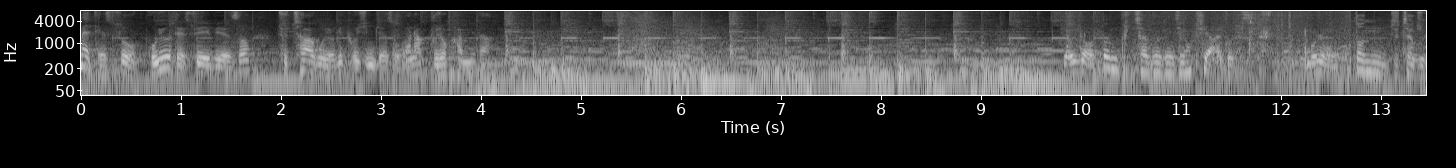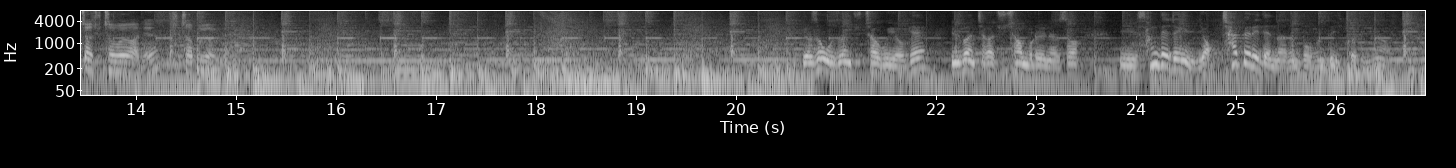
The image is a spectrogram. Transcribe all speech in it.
판매 대수, 보유 대수에 비해서 주차 구역이 도심지에서 워낙 부족합니다. 여기가 어떤 주차구역인지 혹시 알고 계시나요? 몰라요. 어떤 주차구역? 주차 주차구역 아니에요? 주차구역. 여성 우선 주차 구역에 일반 차가 주차함으로 인해서 이 상대적인 역차별이 된다는 부분도 있거든요.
